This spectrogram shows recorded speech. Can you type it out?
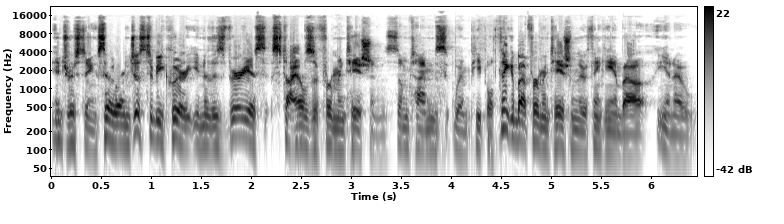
Interesting. So, and just to be clear, you know, there's various styles of fermentation. Sometimes when people think about fermentation, they're thinking about, you know,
